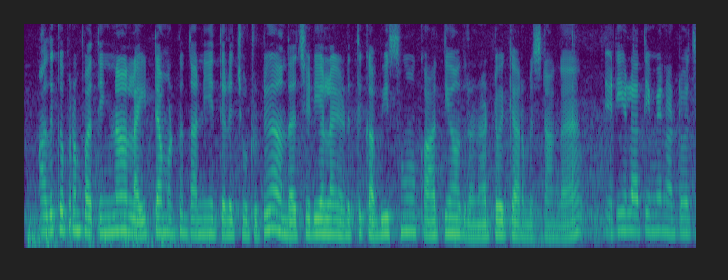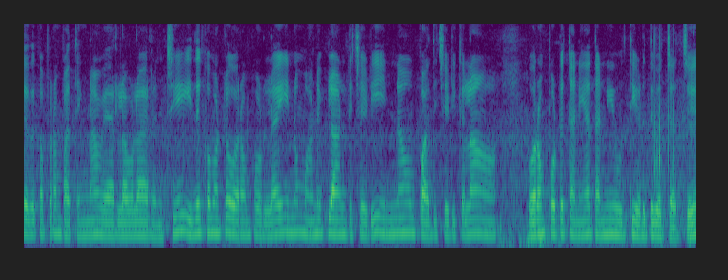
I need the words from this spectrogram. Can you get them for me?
அதுக்கப்புறம் பார்த்திங்கன்னா லைட்டாக மட்டும் தண்ணியை தெளிச்சு விட்டுட்டு அந்த செடியெல்லாம் எடுத்து கபீஸும் காத்தியும் அதில் நட்டு வைக்க ஆரம்பிச்சிட்டாங்க. செடி எல்லாத்தையுமே நட்டு வச்சதுக்கப்புறம் பார்த்திங்கன்னா வேறு லெவலாக இருந்துச்சு. இதுக்கு மட்டும் உரம் போடல. இன்னும் மணி பிளான்ட் செடி இன்னும் பாதி செடிக்கெல்லாம் உரம் போட்டு தனியாக தண்ணி ஊற்றி எடுத்து வச்சாச்சு.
